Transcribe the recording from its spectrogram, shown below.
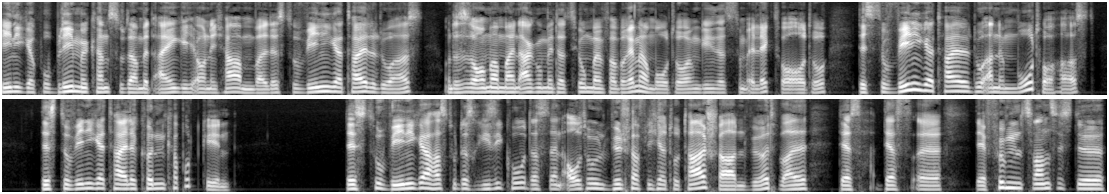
weniger Probleme kannst du damit eigentlich auch nicht haben, weil desto weniger Teile du hast, und das ist auch immer meine Argumentation beim Verbrennermotor im Gegensatz zum Elektroauto, desto weniger Teile du an einem Motor hast, desto weniger Teile können kaputt gehen. Desto weniger hast du das Risiko, dass dein Auto ein wirtschaftlicher Totalschaden wird, weil das, das, äh, der 25.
